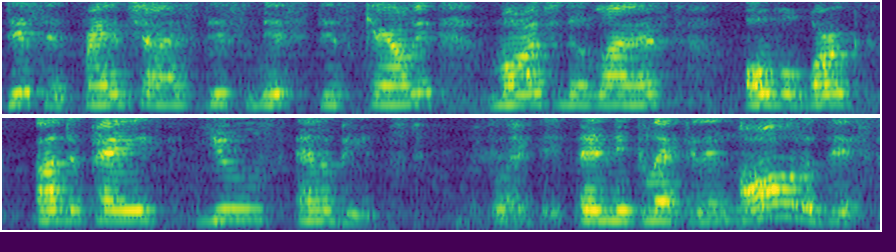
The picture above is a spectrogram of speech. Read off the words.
disenfranchised, dismissed, discounted, marginalized, overworked, underpaid, used, and abused Neglected. and neglected. And all of this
